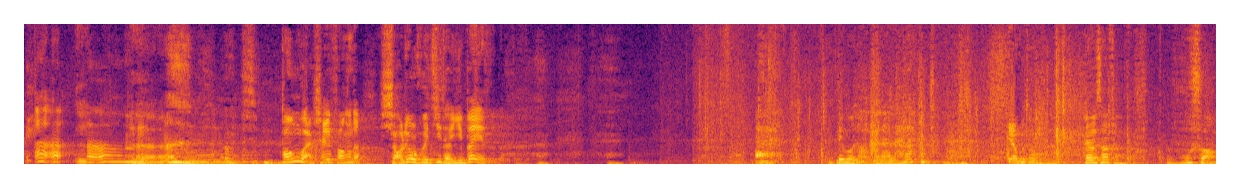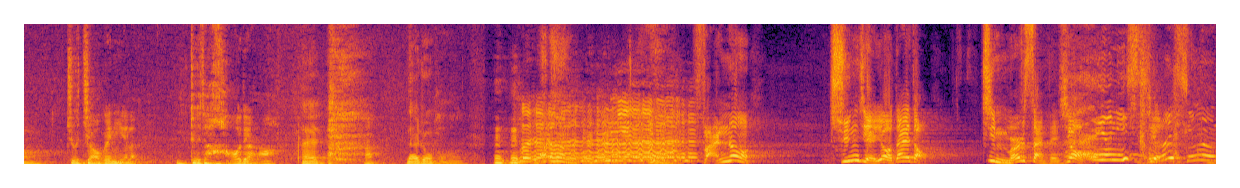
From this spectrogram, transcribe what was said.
给你啊，我亲手放的。甭管谁缝的，小六会记他一辈子的。哎，林捕头，来来来，严捕头，还有啥吩咐？无双就交给你了，你对他好点啊。哎，啊，哪种好？反正巡街要带刀，进门三分笑。哎呀，你行了行了，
